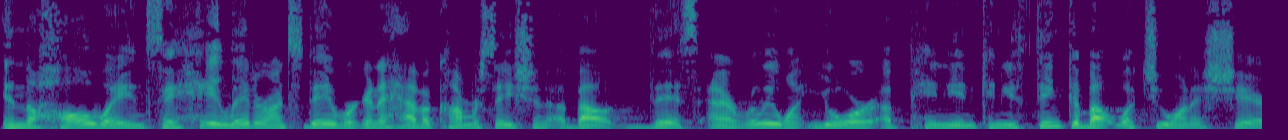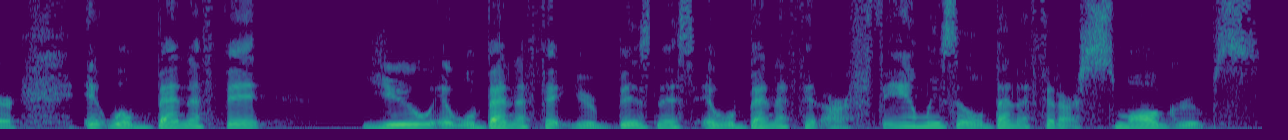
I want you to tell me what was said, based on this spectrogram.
in the hallway and say, hey, later on today, we're going to have a conversation about this, and I really want your opinion. Can you think about what you want to share? It will benefit you, it will benefit your business, it will benefit our families, it will benefit our small groups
